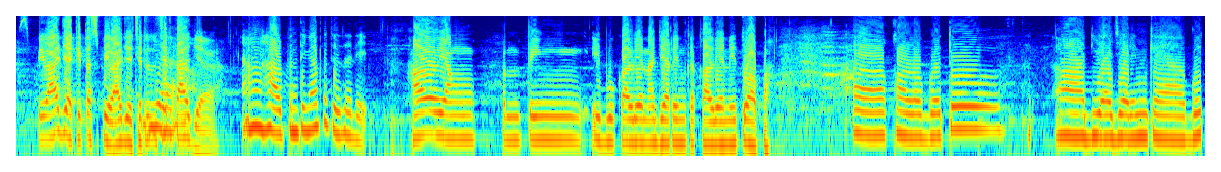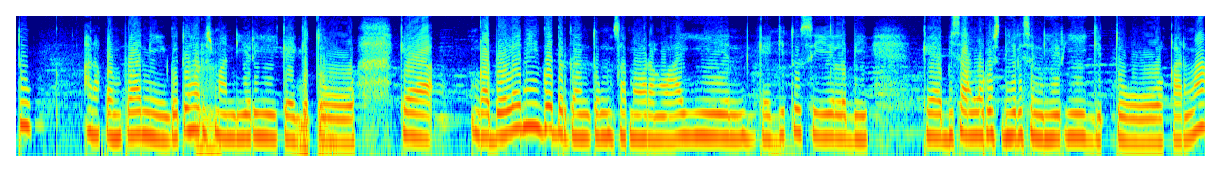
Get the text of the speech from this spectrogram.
Spill aja, kita spill aja, cerita-cerita Iya. aja. Ah, hal penting apa tuh tadi Hal yang penting ibu kalian ajarin ke kalian itu apa? Eh, kalau gue tuh eh, diajarin kayak gue tuh anak perempuan nih gue tuh harus mandiri kayak Hmm. Betul. gitu kayak nggak boleh nih gue bergantung sama orang lain kayak gitu sih. Lebih kayak bisa ngurus diri sendiri gitu. Karena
